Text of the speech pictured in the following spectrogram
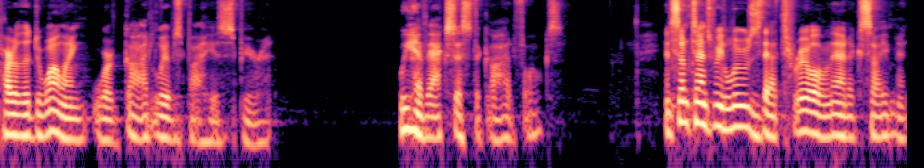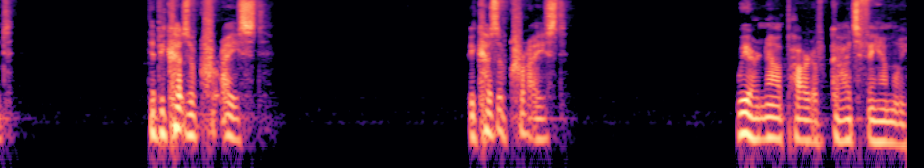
part of the dwelling where God lives by his Spirit. We have access to God, folks. And sometimes we lose that thrill and that excitement that because of Christ, because of Christ, we are now part of God's family,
